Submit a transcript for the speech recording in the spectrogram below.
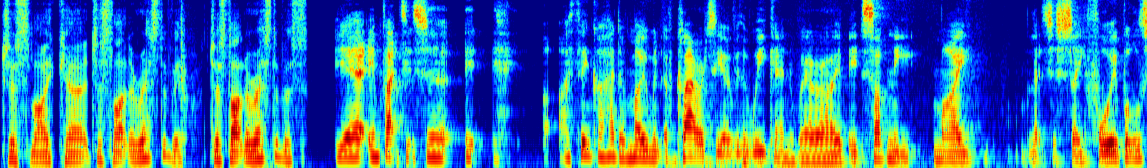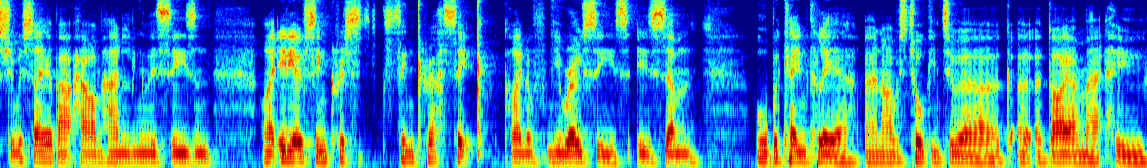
just like uh, just like the rest of it, just like the rest of us. Yeah, in fact, it's a. It, I think I had a moment of clarity over the weekend where I it suddenly my let's just say foibles, should we say, about how I'm handling this season, my idiosyncratic kind of neuroses is um, all became clear. And I was talking to a, a, a guy I met who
